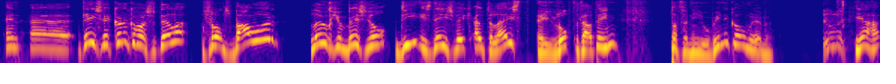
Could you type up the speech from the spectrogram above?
En eh, deze week kan ik hem wel eens vertellen. Frans Bauer, Leugje Biswil, die is deze week uit de lijst. Hé hey Rob, dat houdt in dat we een nieuwe binnenkomen hebben. Bedoel ik. Ja,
